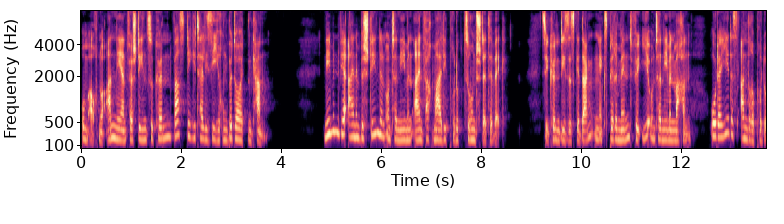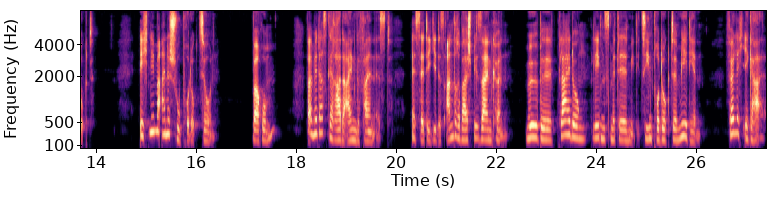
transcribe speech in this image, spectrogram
um auch nur annähernd verstehen zu können, was Digitalisierung bedeuten kann. Nehmen wir einem bestehenden Unternehmen einfach mal die Produktionsstätte weg. Sie können dieses Gedankenexperiment für Ihr Unternehmen machen oder jedes andere Produkt. Ich nehme eine Schuhproduktion. Warum? Weil mir das gerade eingefallen ist. Es hätte jedes andere Beispiel sein können. Möbel, Kleidung, Lebensmittel, Medizinprodukte, Medien. Völlig egal.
